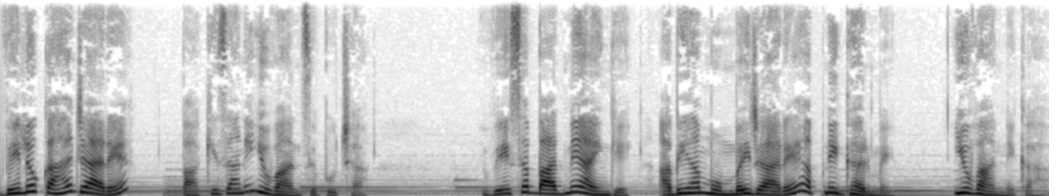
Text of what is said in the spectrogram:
वे लोग कहाँ जा रहे हैं? पाकिजा ने युवान से पूछा। वे सब बाद में आएँगे। अभी हम मुंबई जा रहे हैं अपने घर में, युवान ने कहा।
